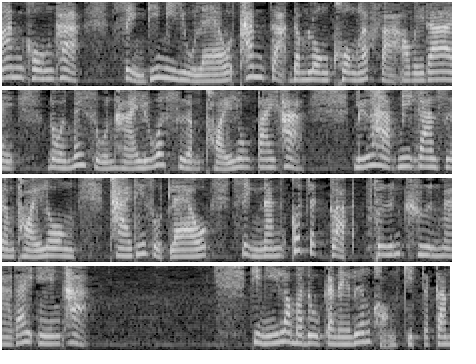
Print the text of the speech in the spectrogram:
มั่นคงค่ะ สิ่งที่มีอยู่แล้วท่านจะดำรงคงรักษาเอาไว้ได้ โดยไม่สูญหายหรือว่าเสื่อมถอยลงไปค่ะ หรือหากมีการเสื่อมถอยลง ท้ายที่สุดแล้ว สิ่งนั้นก็จะกลับฟื้นคืนมาได้เองค่ะ ทีนี้เรามาดูกันในเรื่องของกิจกรรม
